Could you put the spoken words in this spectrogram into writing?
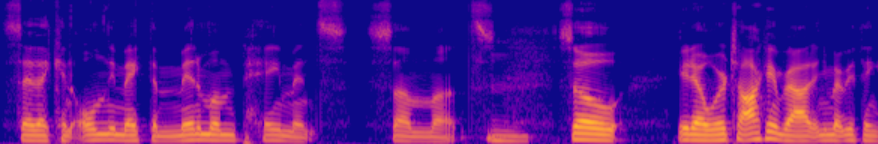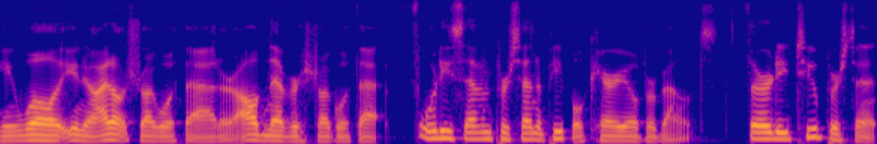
say they can only make the minimum payments some months. Mm. So, you know, we're talking about, and you might be thinking, well, you know, I don't struggle with that, or I'll never struggle with that. 47% of people carry over balance. 32%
